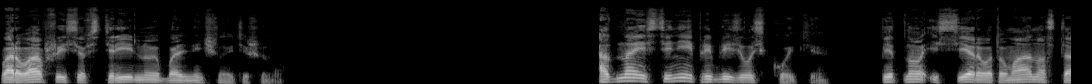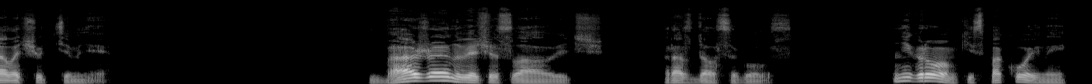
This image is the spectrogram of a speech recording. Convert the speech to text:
ворвавшийся в стерильную больничную тишину. Одна из теней приблизилась к койке. Пятно из серого тумана стало чуть темнее. — Бажен Вячеславович! — раздался голос. Негромкий, спокойный,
